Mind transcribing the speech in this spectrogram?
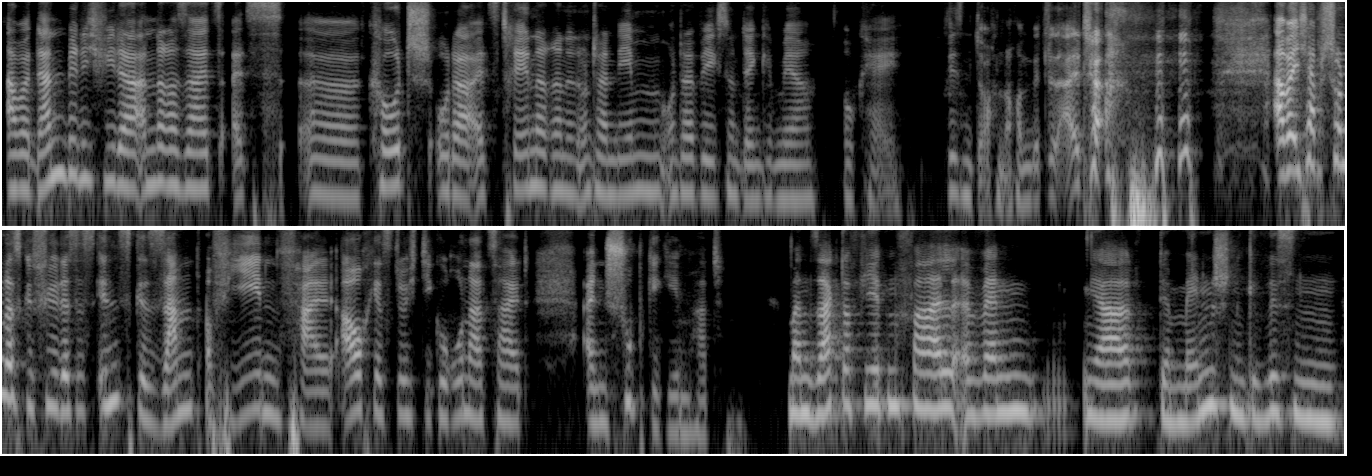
Aber dann bin ich wieder andererseits als äh, Coach oder als Trainerin in Unternehmen unterwegs und denke mir, okay, wir sind doch noch im Mittelalter. Aber ich habe schon das Gefühl, dass es insgesamt auf jeden Fall, auch jetzt durch die Corona-Zeit, einen Schub gegeben hat. Man sagt auf jeden Fall, wenn ja der Mensch einen gewissen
